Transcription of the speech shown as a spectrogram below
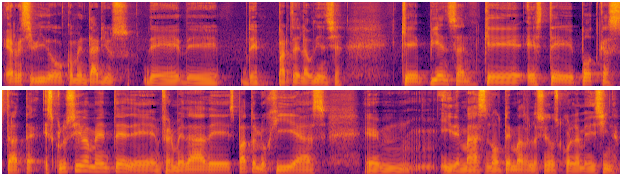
he recibido comentarios de parte de la audiencia que piensan que este podcast trata exclusivamente de enfermedades, patologías em, y demás, ¿no? Temas relacionados con la medicina.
